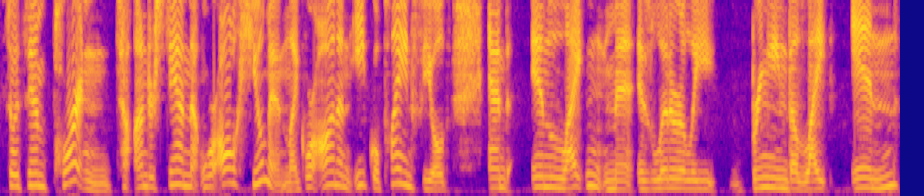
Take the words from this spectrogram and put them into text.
So it's important to understand that we're all human. Like we're on an equal playing field and enlightenment is literally bringing the light in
